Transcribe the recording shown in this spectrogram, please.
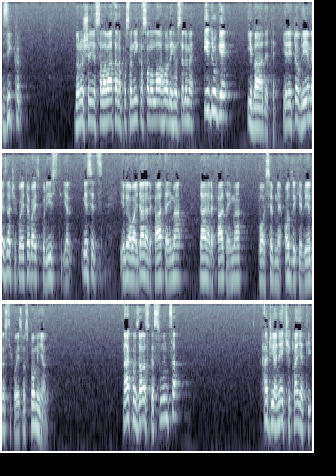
zikr, donošenje salavata na poslanika sallallahu alaihi wasallam i druge ibadete. Jer je to vrijeme znači koje treba iskoristiti. Jer mjesec ili ovaj dan Arefata ima, dan Arefata ima posebne odlike vrijednosti koje smo spominjali. Nakon zalaska sunca, Hadžija neće klanjati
